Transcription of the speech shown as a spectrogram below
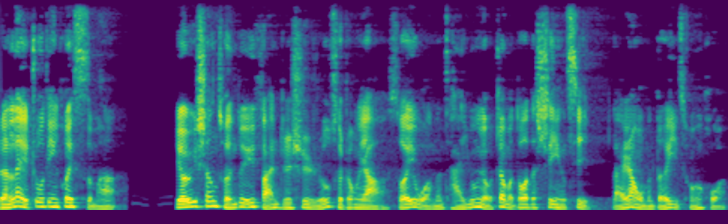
人类注定会死吗？由于生存对于繁殖是如此重要，所以我们才拥有这么多的适应器来让我们得以存活。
